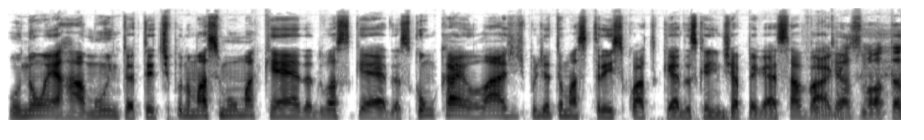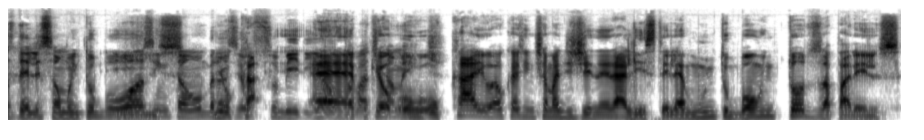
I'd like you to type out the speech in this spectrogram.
O não errar muito é ter, tipo, no máximo uma queda, duas quedas. Com o Caio lá, a gente podia ter umas três, quatro quedas que a gente ia pegar essa vaga. Porque as notas dele são muito boas, Isso. então o Brasil o Ca... subiria é, automaticamente. Porque o, o Caio é o que a gente chama de generalista. Ele é muito bom em todos os aparelhos.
